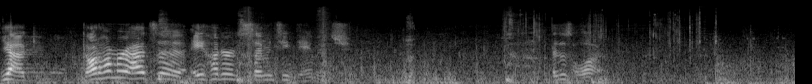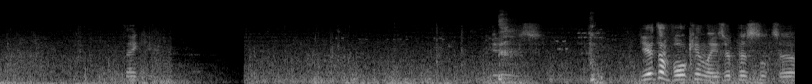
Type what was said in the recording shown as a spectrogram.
Yeah, Godhammer adds uh, a 817 damage. That is a lot. Thank you. It is. You have the Vulcan laser pistol too.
